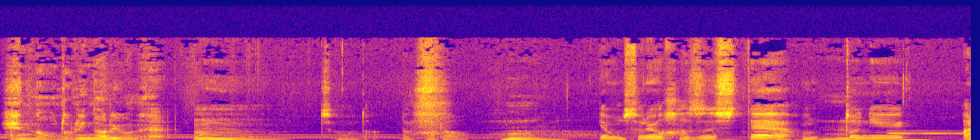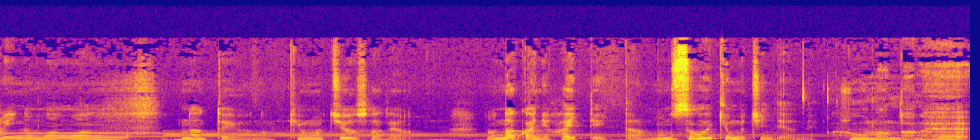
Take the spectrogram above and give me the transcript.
変な踊りになるよね。うんそうだ。だからうん。でもそれを外して本当にありのままの、なんていうの気持ちよさでの中に入っていったらものすごい気持ちいいんだよね。そうなんだね。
